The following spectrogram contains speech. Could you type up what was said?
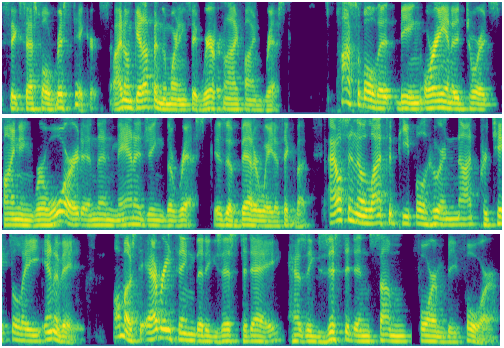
successful risk takers. I don't get up in the morning and say, where can I find risk? It's possible that being oriented towards finding reward and then managing the risk is a better way to think about it. I also know lots of people who are not particularly innovative. Almost everything that exists today has existed in some form before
